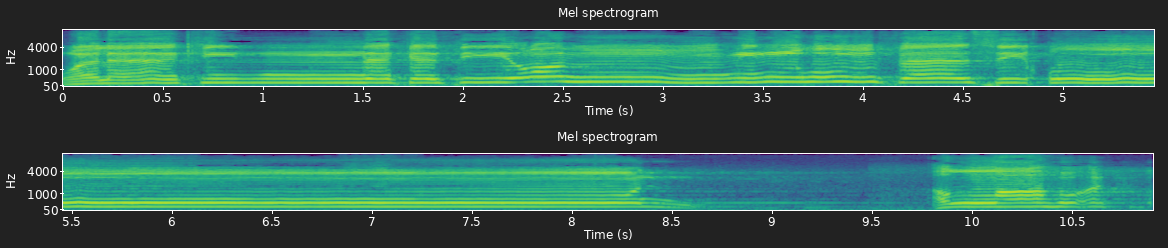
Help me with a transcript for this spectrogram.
ولكن كثيرا منهم فاسقون. الله أكبر.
